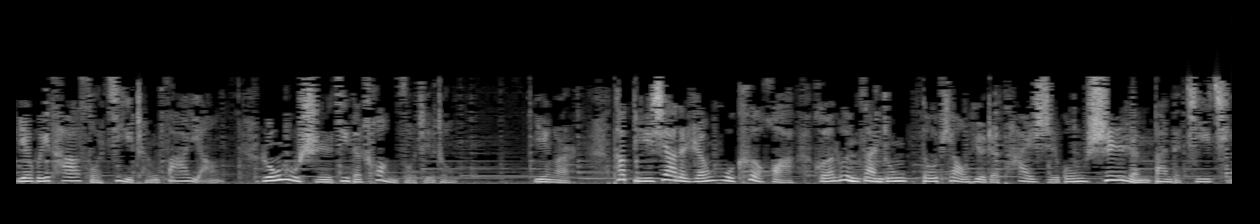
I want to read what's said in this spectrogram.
也为他所继承发扬，融入《史记》的创作之中。因而，他笔下的人物刻画和论赞中都跳跃着太史公诗人般的激情。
